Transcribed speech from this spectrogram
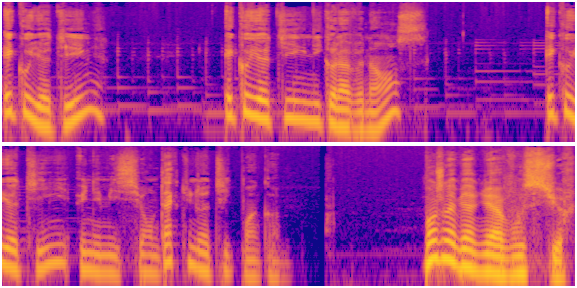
Éco-yachting, Éco-yachting Nicolas Venance, Éco-yachting, une émission d'actunautique.com. Bonjour et bienvenue à vous sur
